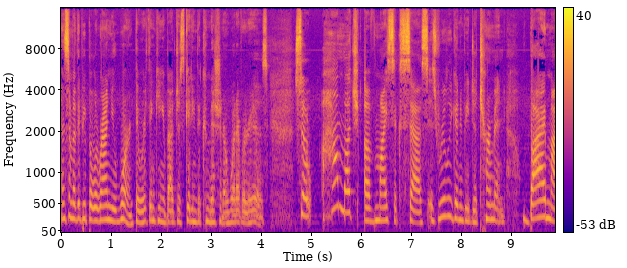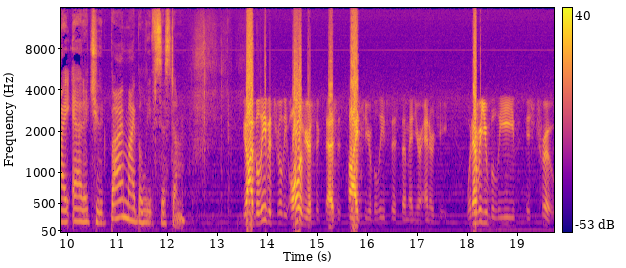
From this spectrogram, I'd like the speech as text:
and some of the people around you weren't. They were thinking about just getting the commission or whatever it is. So, how much of my success is really going to be determined by my attitude, by my belief system? You know, I believe it's really all of your success is tied to your belief system and your energy. Whatever you believe is true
